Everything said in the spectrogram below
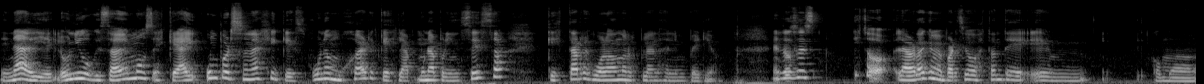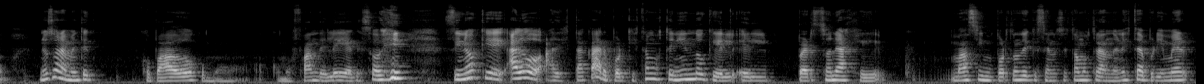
de nadie. Lo único que sabemos es que hay un personaje que es una mujer, que es una princesa, que está resguardando los planes del imperio. Entonces, esto la verdad que me pareció bastante em, como, no solamente copado, como, como fan de Leia que soy, sino que algo a destacar, porque estamos teniendo que el, personaje más importante que se nos está mostrando en este primer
